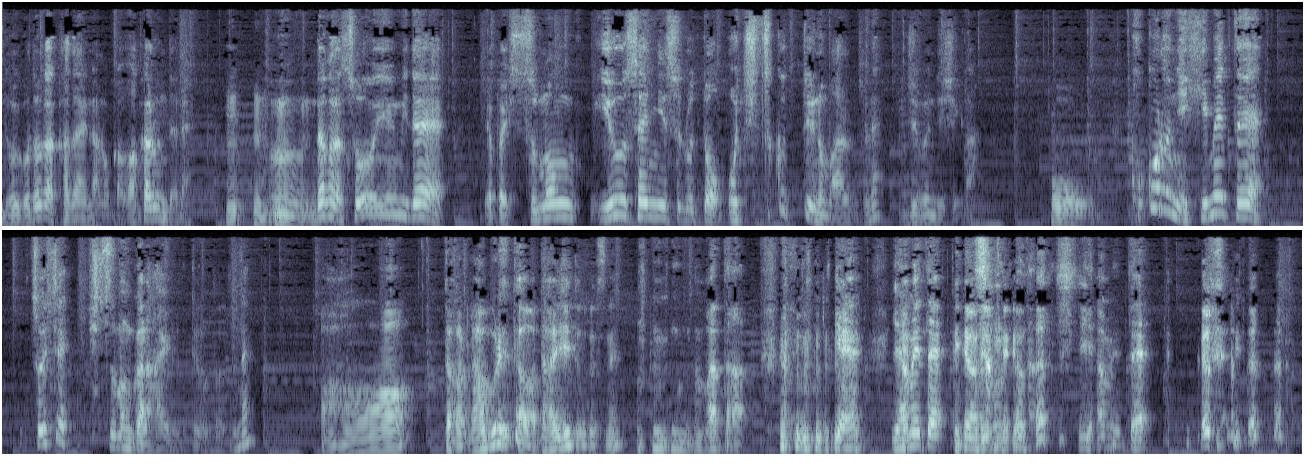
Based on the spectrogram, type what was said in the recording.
どういうことが課題なのか分かるんでね、うん、うん、ううんん。だからそういう意味でやっぱり質問優先にすると落ち着くっていうのもあるんですね。自分自身が。心に秘めてそして質問から入るっていうことですね。ああ。だからラブレターは大事ってことですね。また。やめて。やめて。やめて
